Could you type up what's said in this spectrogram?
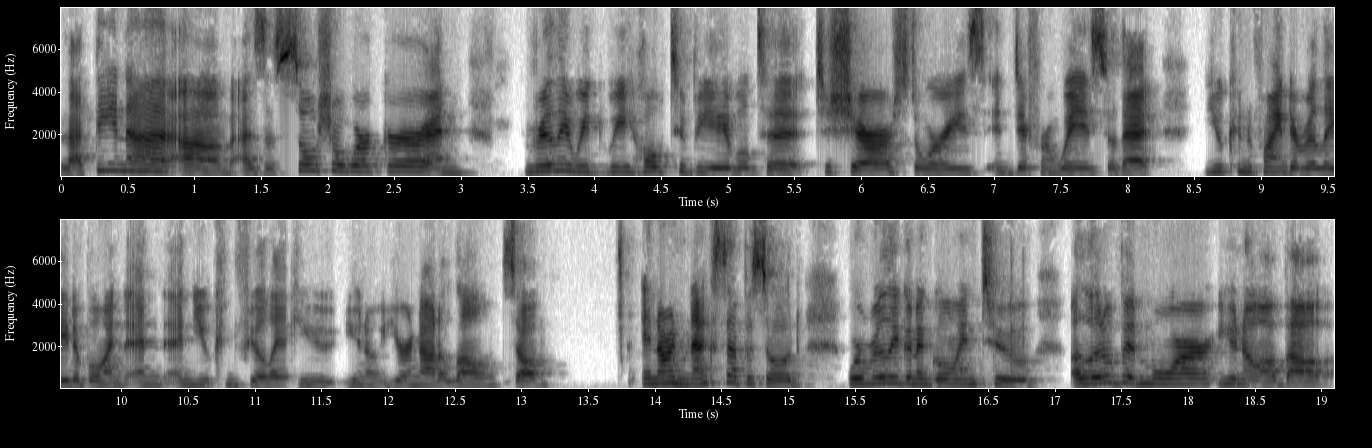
Latina, um, as a social worker, and really we we hope to be able to to share our stories in different ways so that you can find it relatable and and and you can feel like you you know you're not alone so in our next episode we're really going to go into a little bit more you know about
